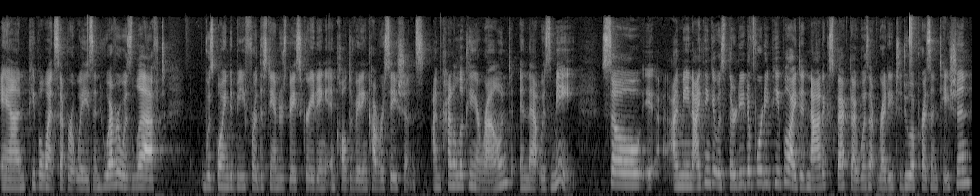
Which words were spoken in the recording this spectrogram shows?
and people went separate ways, and whoever was left was going to be for the standards-based grading and cultivating conversations. I'm kind of looking around, and that was me. So, I mean, I think it was 30 to 40 people. I did not expect, I wasn't ready to do a presentation,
